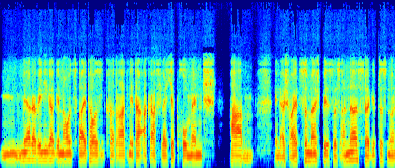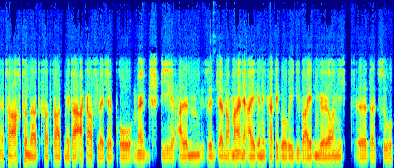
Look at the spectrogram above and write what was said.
mehr oder weniger genau 2000 Quadratmeter Ackerfläche pro Mensch haben. In der Schweiz zum Beispiel ist das anders. Da gibt es nur etwa 800 Quadratmeter Ackerfläche pro Mensch. Die Almen sind ja nochmal eine eigene Kategorie. Die Weiden gehören nicht äh, dazu.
